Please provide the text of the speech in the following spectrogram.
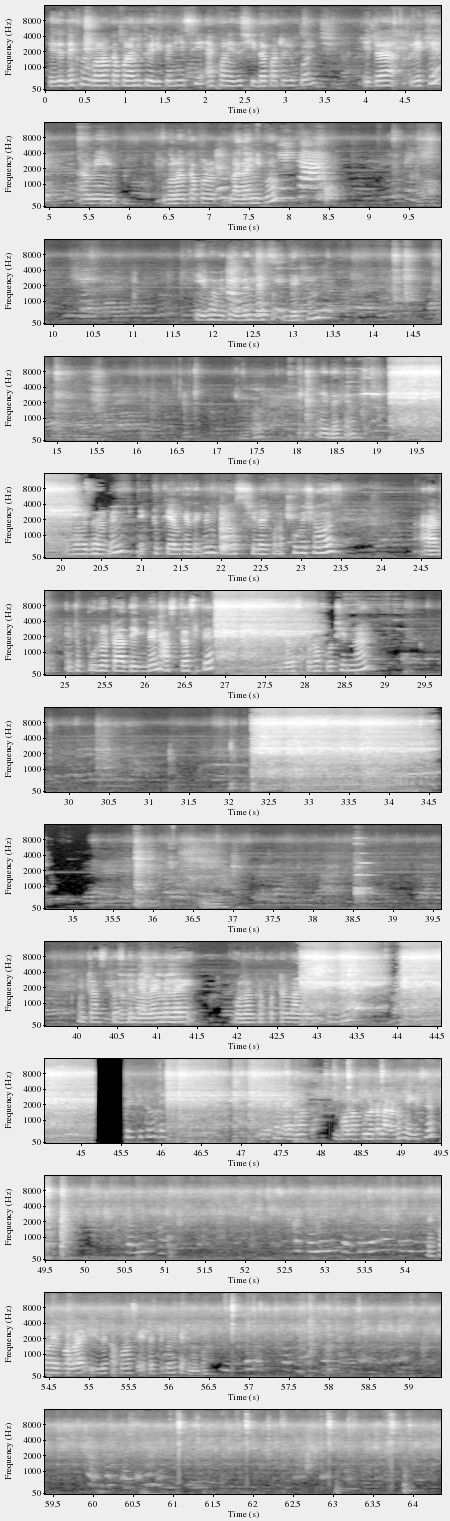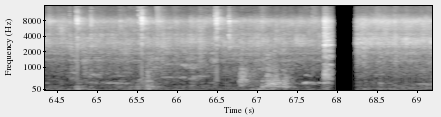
এই যে দেখুন, গলার কাপড় আমি তৈরি করে নিয়েছি। এখন এই যে সিধা পাটের উপর এটা রেখে আমি গলার কাপড় লাগাই নিব। এইভাবে ধরবেন, দেখ- দেখুন। এই দেখেন। এভাবে ধরবেন, একটু খেয়ালকে দেখবেন, ব্লাউজ সেলাই করা খুবই সহজ। আর এটা পুরোটা দেখবেন আস্তে আস্তে। ব্লাউজ কোনো কঠিন না। এটা আস্তে আস্তে মেলায় মেলায় গলার কাপড়টা লাগাই নিতে হবে। দেখি পুরোটা লাগানো হয়ে গেছে। এখন এই গলায় এই যে কাপড় আছে, এটা একটু করে কেটে নিব।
